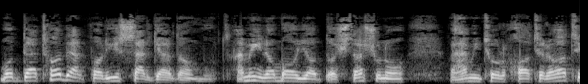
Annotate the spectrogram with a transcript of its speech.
مدتها در پاریس سرگردان بود. همه اینا ما یادداشتاشونو و همینطور خاطرات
